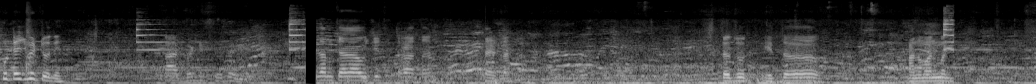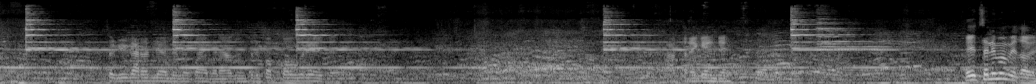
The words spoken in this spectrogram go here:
फुटेज भेटू दे. आमच्या गावची चित्र आता साईडला. इथं इथं हनुमान मंदिर सगळी घरातली आलेलं पाय पडा अजून तरी पप्पा वगैरे यायचे अकरा गेंडे ए चले मग जावे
